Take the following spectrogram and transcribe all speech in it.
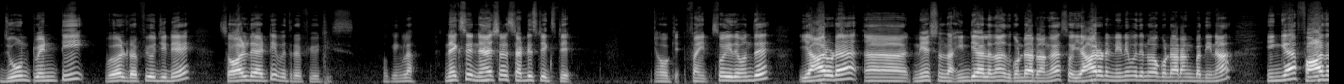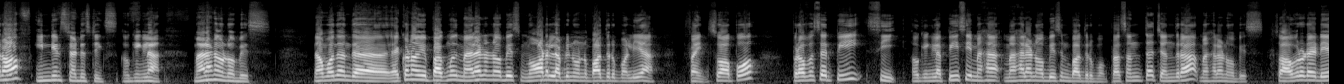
June twenty world refugee day solidarity with refugees ஓகேங்களா? Next national statistics day okay fine so இது வந்து யாரோட நேஷனல் தான்? இந்தியாவில் தான் இது கொண்டாடுறாங்க. ஸோ யாரோட நினைவு தினமாக கொண்டாடுறாங்கன்னு பார்த்தீங்கன்னா இங்கே ஃபாதர் ஆஃப் இந்தியன் ஸ்டாட்டிஸ்டிக்ஸ் ஓகேங்களா மெலனோபேஸ் நம்ம வந்து அந்த எக்கனாமி பார்க்கும்போது மெலனோபேஸ் மாடல் அப்படின்னு ஒன்று பார்த்துருப்போம் இல்லையா? ஃபைன் ஸோ அப்போது ப்ரொஃபசர் பி சி ஓகேங்களா பிசி மெஹ மெஹலானோபிஸ்னு பார்த்துருப்போம். பிரசந்த சந்திரா மெஹலானோபிஸ் ஸோ அவரோட டே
